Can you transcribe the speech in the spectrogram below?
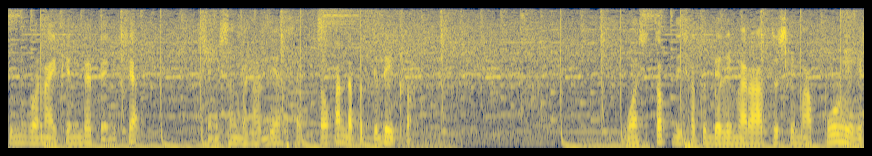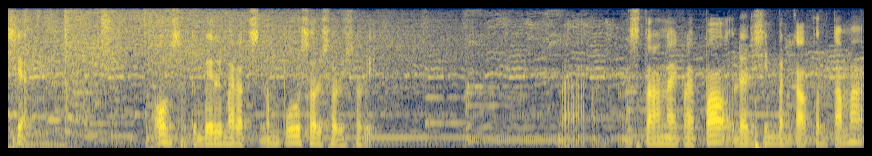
Ini gua naikin bet ya guys ya. Iseng-iseng berhadiah biasa tau kan dapat gede kok gua stop di 1B550 ya guys ya oh 1B560 sorry sorry sorry. Nah setelah naik level udah disimpan ke akun utama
